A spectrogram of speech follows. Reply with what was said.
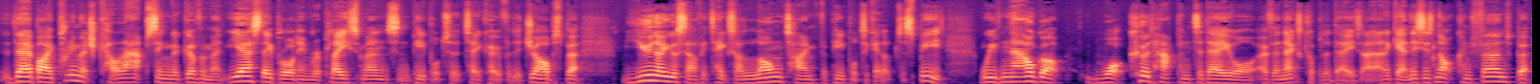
thereby pretty much collapsing the government. Yes, they brought in replacements and people to take over the jobs, but you know yourself, it takes a long time for people to get up to speed. We've now got what could happen today or over the next couple of days. And again, this is not confirmed, but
